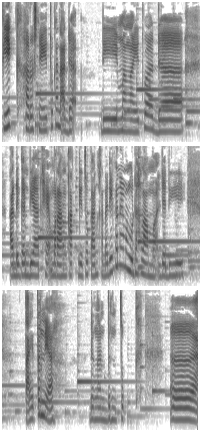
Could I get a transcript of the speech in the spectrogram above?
peak harusnya itu kan ada di manga itu ada adegan dia kayak merangkak gitu kan karena dia kan emang udah lama jadi Titan ya dengan bentuk uh,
